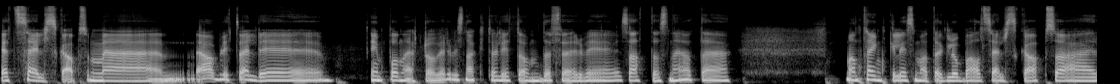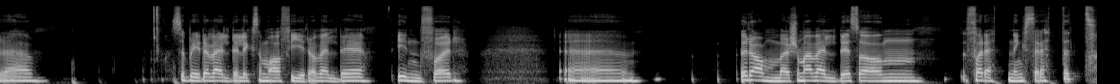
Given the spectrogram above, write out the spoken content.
et selskap som jeg har blitt veldig imponert over. Vi snakket jo litt om det før vi satte oss ned. at det, Man tenker liksom at et globalt selskap så er eh, Så blir det veldig liksom A4 og veldig innenfor eh, rammer som er veldig sånn forretningsrettet.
